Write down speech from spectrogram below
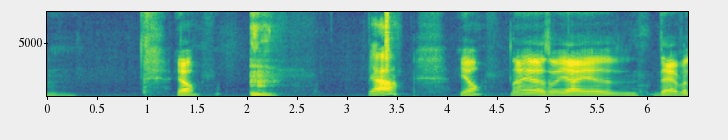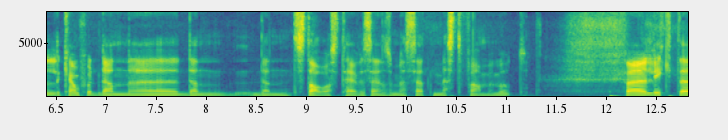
Mm. Ja. Ja. Ja. Nei, altså jeg Det er vel kanskje den, eh, den, den Star Wars-TV-serien som jeg har sett mest fram imot. For jeg likte,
